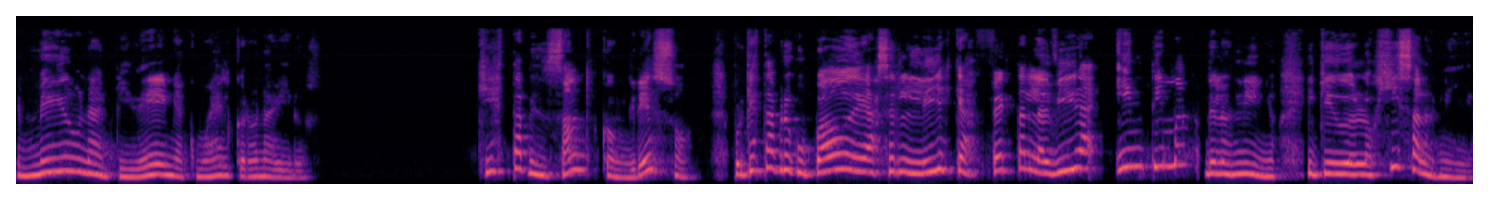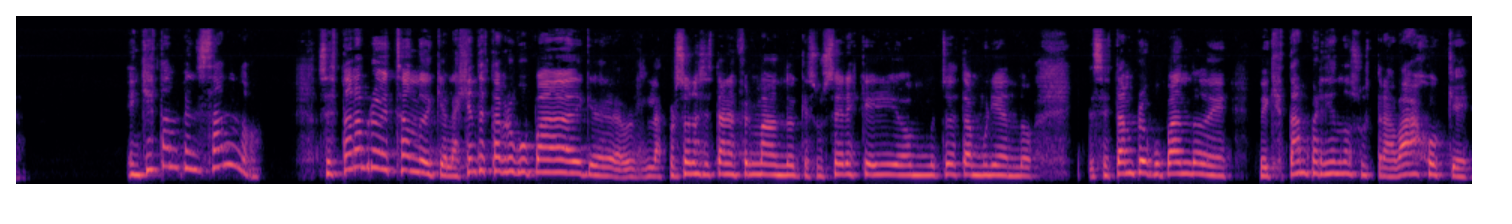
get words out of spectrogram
en medio de una epidemia como es el coronavirus, ¿Qué está pensando el Congreso? ¿Por qué está preocupado de hacer leyes que afectan la vida íntima de los niños y que ideologizan a los niños? ¿En qué están pensando? Se están aprovechando de que la gente está preocupada, de que las personas se están enfermando, que sus seres queridos, muchos están muriendo, se están preocupando de, que están perdiendo sus trabajos, que,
